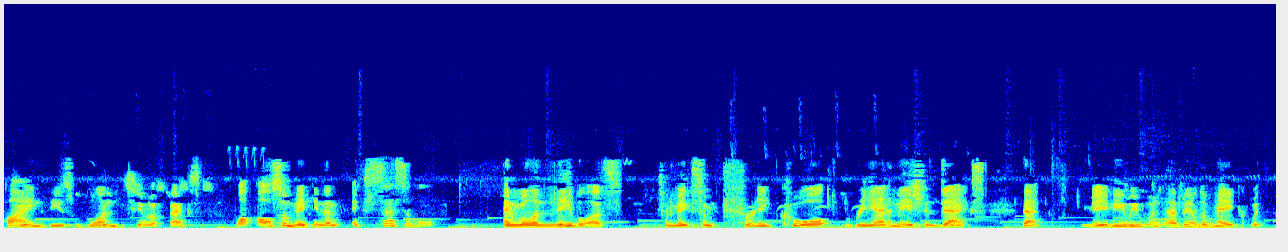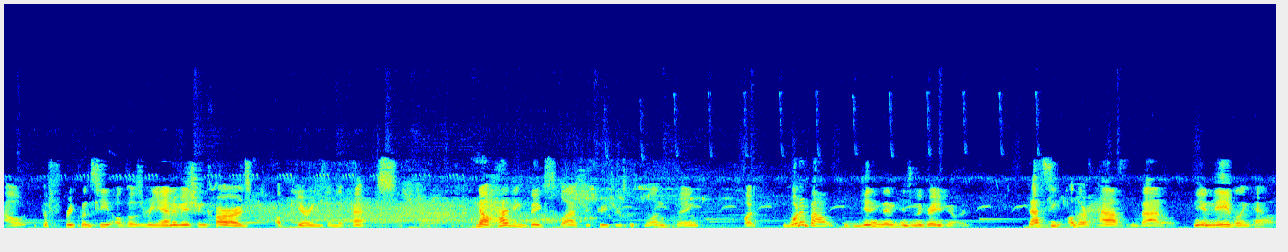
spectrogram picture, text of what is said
find these one-two effects while also making them accessible and will enable us to make some pretty cool reanimation decks that maybe we wouldn't have been able to make without the frequency of those reanimation cards appearing in the packs. Now, having big splashy creatures is one thing, but what about getting them into the graveyard? That's the other half of the battle, the enabling half.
